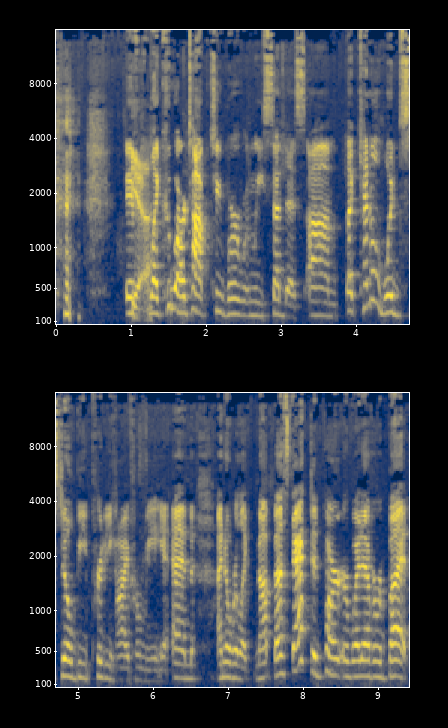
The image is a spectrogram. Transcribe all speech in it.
if yeah. like who our top two were when we said this. Um, but Kendall would still be pretty high for me. And I know we're like not best acted part or whatever, but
